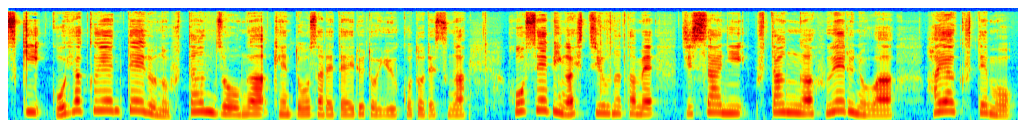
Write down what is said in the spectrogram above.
月500円程度の負担増が検討されているということですが、法整備が必要なため、実際に負担が増えるのは、早くても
